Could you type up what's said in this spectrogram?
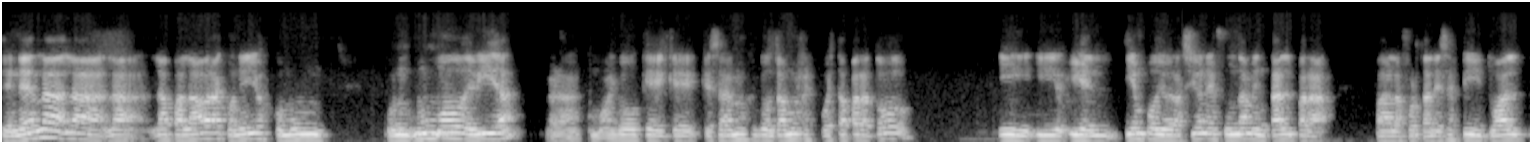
tener la, la, la, la palabra con ellos como un un, un modo de vida, ¿verdad? Como algo que, que, sabemos que encontramos respuesta para todo. Y, y, y, el tiempo de oración es fundamental para, para la fortaleza espiritual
